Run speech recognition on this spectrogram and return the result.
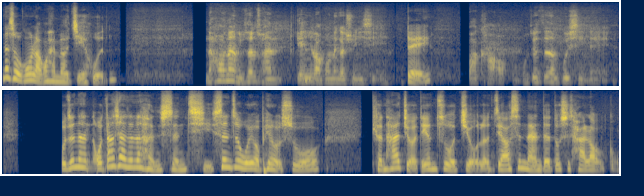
那时候我跟我老公还没有结婚，然后那个女生传给你老公那个讯息，对哇靠，我觉得真的不行哎、我真的，我当下真的很生气，甚至我有朋友说，可能她酒店做久了，只要是男的都是她老公。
